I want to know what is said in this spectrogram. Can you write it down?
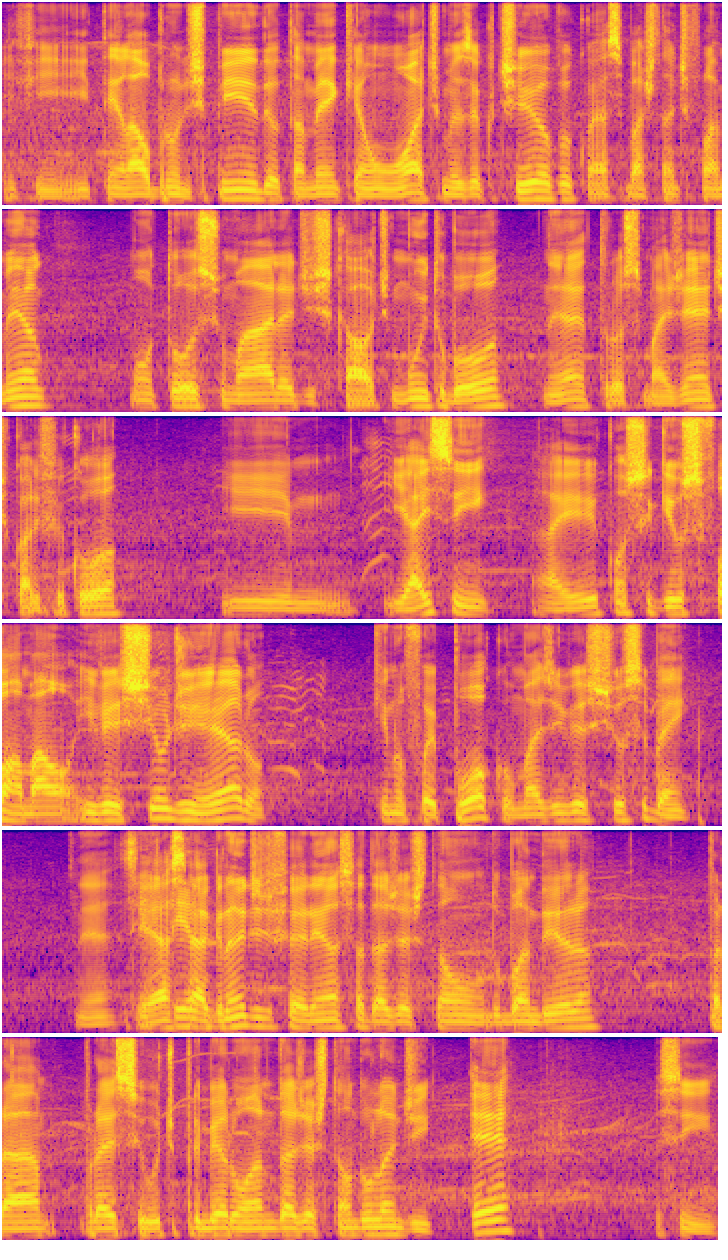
enfim, e tem lá o Bruno Spindel também, que é um ótimo executivo, conhece bastante o Flamengo, montou-se uma área de scout muito boa, né, trouxe mais gente, qualificou, e, e aí sim, aí conseguiu se formar, investir um dinheiro que não foi pouco, mas investiu-se bem. Né? E essa é a grande diferença da gestão do Bandeira para esse último primeiro ano da gestão do Landim. E, assim,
